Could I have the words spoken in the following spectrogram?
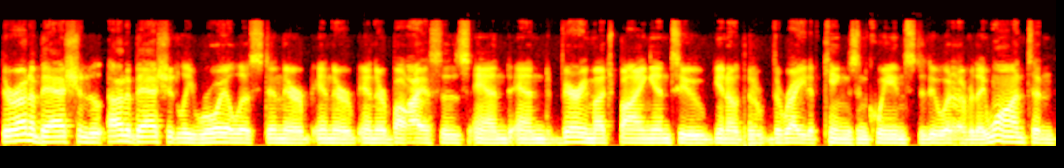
they're unabashed, unabashedly royalist in their in their in their biases and and very much buying into you know the the right of kings and queens to do whatever they want and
